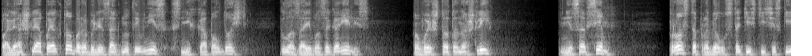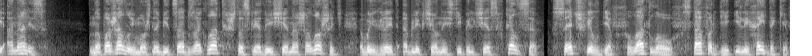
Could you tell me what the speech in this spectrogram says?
Поля шляпы Октобера были загнуты вниз, с них капал дождь. Глаза его загорелись. «Вы что-то нашли?» «Не совсем. Просто провел статистический анализ. Но, пожалуй, можно биться об заклад, что следующая наша лошадь выиграет облегченный стипельчес в Келса, Сэджфилде, Латлоу, Стаффорде или Хейдеке».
